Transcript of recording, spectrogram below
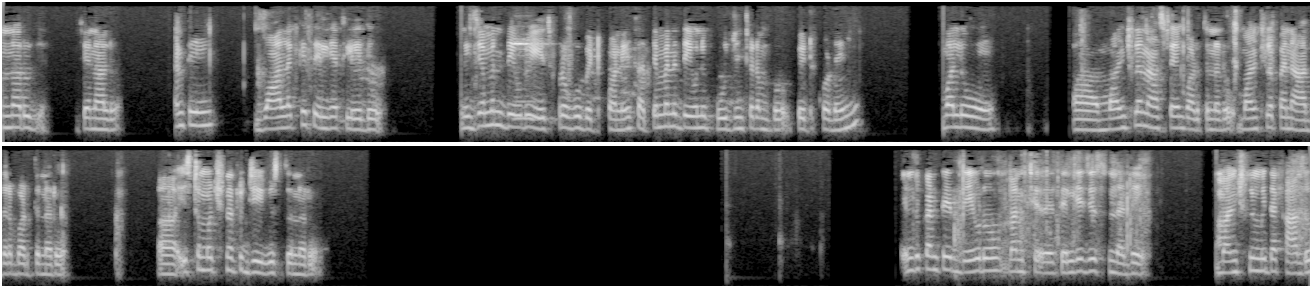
ఉన్నారు జనాలు. అంటే వాళ్ళకే తెలియట్లేదు. నిజమైన దేవుడు యేసు ప్రభు పెట్టుకొని సత్యమైన దేవుని పూజించడం పెట్టుకొని వాళ్ళు మనుషులను ఆశ్రయం పడుతున్నారు. మనుషుల పైన ఆధారపడుతున్నారు. ఇష్టం వచ్చినట్లు జీవిస్తున్నారు. ఎందుకంటే దేవుడు మన తెలియజేస్తుంది మనుషుల మీద కాదు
